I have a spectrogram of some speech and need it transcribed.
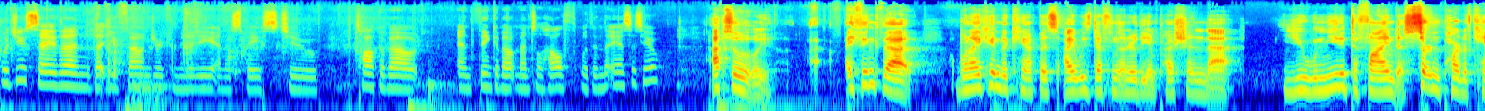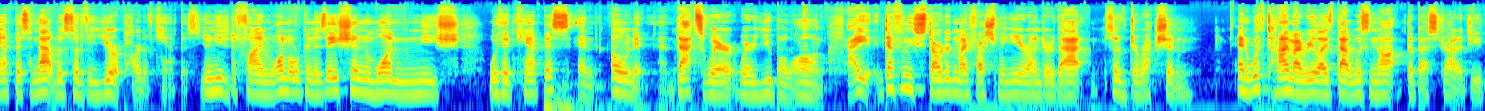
Would you say then that you found your community and a space to talk about and think about mental health within the ASSU? Absolutely. I think that when I came to campus, I was definitely under the impression that you needed to find a certain part of campus, and that was sort of your part of campus. You needed to find one organization, one niche within campus, and own it. And that's where, where you belong. I definitely started my freshman year under that sort of direction. And with time, I realized that was not the best strategy,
